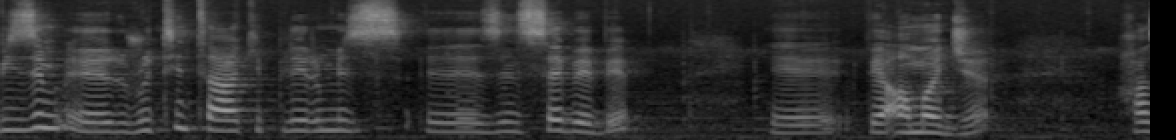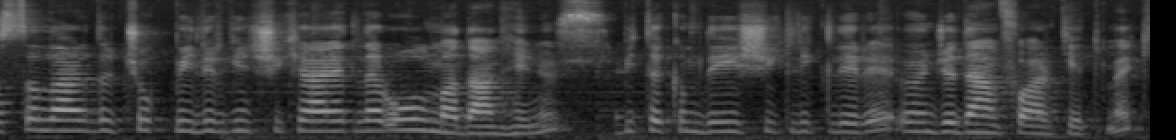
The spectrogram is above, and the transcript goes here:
Bizim e, rutin takiplerimizin sebebi e, ve amacı hastalarda çok belirgin şikayetler olmadan henüz bir takım değişiklikleri önceden fark etmek,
